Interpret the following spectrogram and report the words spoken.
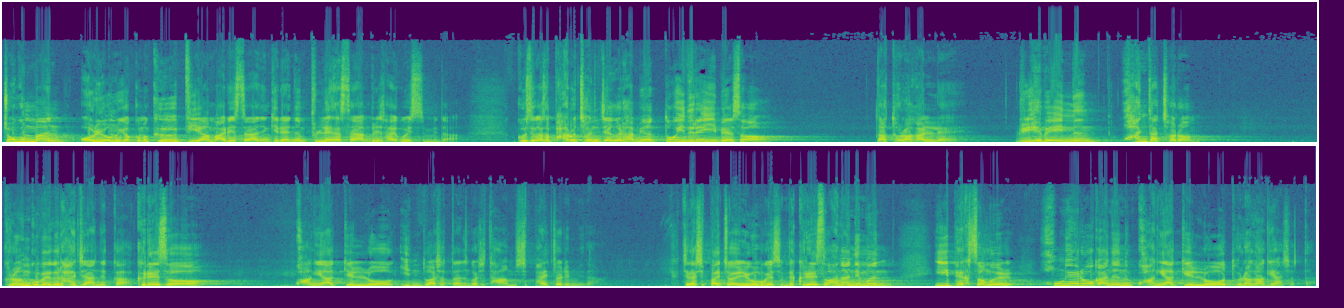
조금만 어려움을 겪으면 그 비아 마리스라는 길에는 블레셋 사람들이 살고 있습니다. 그곳에 가서 바로 전쟁을 하면 또 이들의 입에서 나 돌아갈래. 리헤베에 있는 환자처럼 그런 고백을 하지 않을까. 그래서 광야 길로 인도하셨다는 것이 다음 18절입니다. 제가 18절 읽어보겠습니다. 그래서 하나님은 이 백성을 홍해로 가는 광야 길로 돌아가게 하셨다.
